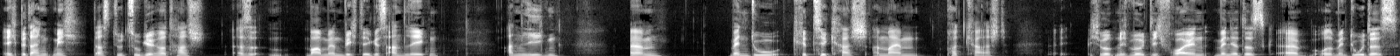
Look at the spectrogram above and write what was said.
Ich bedanke mich, dass du zugehört hast. Also war mir ein wichtiges Anliegen. Anliegen. Ähm, wenn du Kritik hast an meinem Podcast, ich würde mich wirklich freuen, wenn ihr das äh, oder wenn du das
